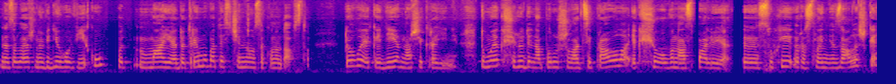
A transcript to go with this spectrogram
незалежно від його віку, має дотримуватись чинного законодавства. Того, яке діє в нашій країні, тому якщо людина порушила ці правила, якщо вона спалює е, сухі рослинні залишки,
